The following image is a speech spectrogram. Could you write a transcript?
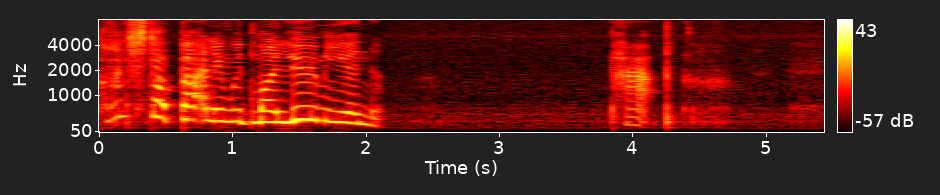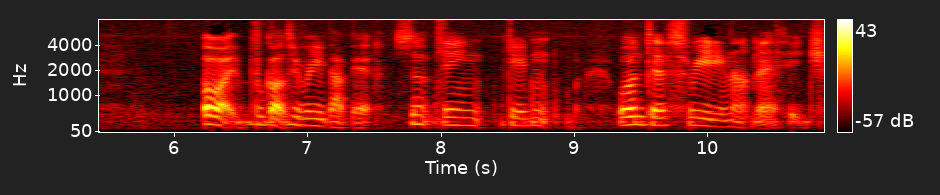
Can't you stop battling with my Loomian? Pap. Oh, I forgot to read that bit. Something didn't want us reading that message.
